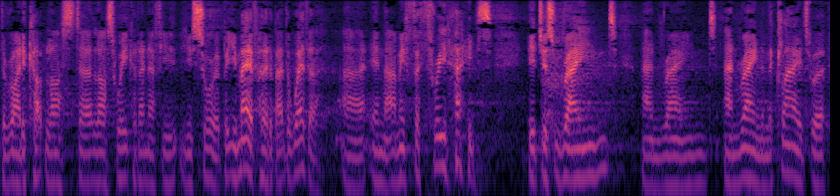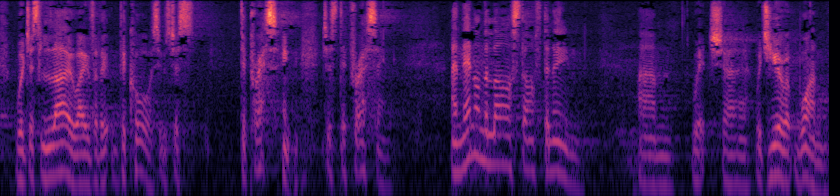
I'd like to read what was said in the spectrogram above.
the Ryder Cup last, uh, last week. I don't know if you, you saw it, but you may have heard about the weather uh, in that. I mean, for three days, it just rained and rained and rained, and the clouds were, were just low over the, the course. It was just depressing, just depressing. And then on the last afternoon, um, which, uh, which Europe won.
